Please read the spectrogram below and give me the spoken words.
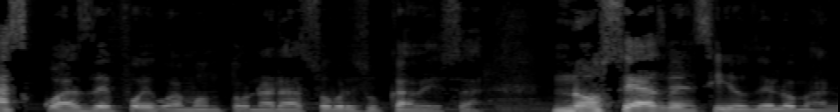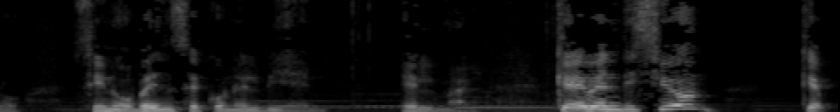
ascuas de fuego amontonará sobre su cabeza. No seas vencido de lo malo, sino vence con el bien el mal. ¡Qué bendición! Que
